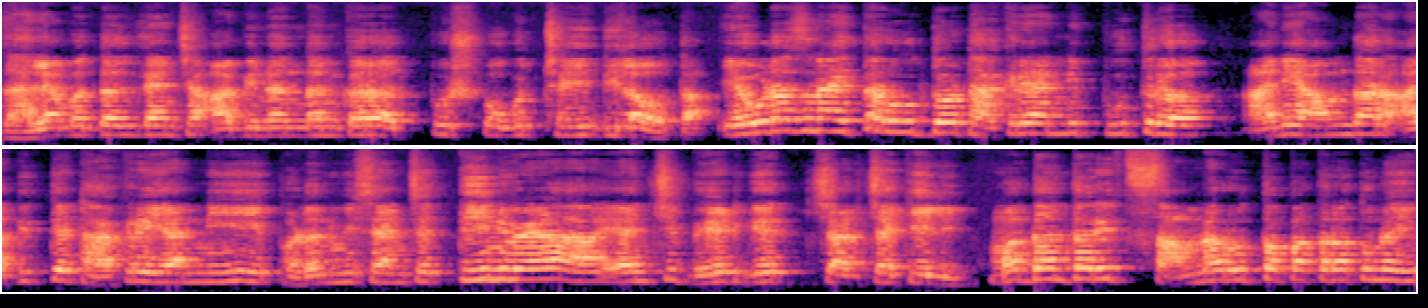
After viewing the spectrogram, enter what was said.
झाल्याबद्दल त्यांचे अभिनंदन करत पुष्पगुच्छही दिला होता. एवढंच नाही तर उद्धव ठाकरे यांनी पुत्र आणि आमदार आदित्य ठाकरे यांनीही फडणवीस यांचे तीन वेळा यांची भेट घेत चर्चा केली. मध्यंतरीत सामना वृत्तपत्रातूनही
